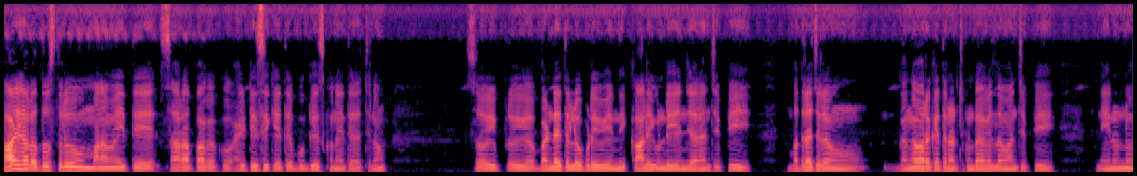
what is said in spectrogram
హాయ్ హలో దోస్తులు. మనమైతే సారాపాకకు ఐటీసీకి అయితే బుక్ చేసుకుని అయితే వచ్చినాం. సో ఇప్పుడు ఇక బండి అయితే లోపడి పోయింది. ఖాళీగా ఉండి ఏం చేయాలని చెప్పి భద్రాచలం గంగవరకు అయితే నడుచుకుంటూ వెళ్దామని చెప్పి నేను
